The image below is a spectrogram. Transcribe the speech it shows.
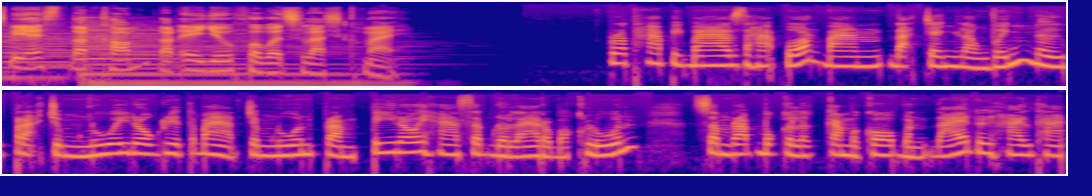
sbs.com.au/ ខ្មែររដ្ឋាភិបាលសហព័ន្ធបានដាក់ចេញឡើងវិញនៅប្រាក់ជំនួយរោគរាតត្បាត ចំនួន750ដុល្លាររបស់ខ្លួន សម្រាប់បុគ្គលិកកម្មករបណ្ដែតឬហៅថា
